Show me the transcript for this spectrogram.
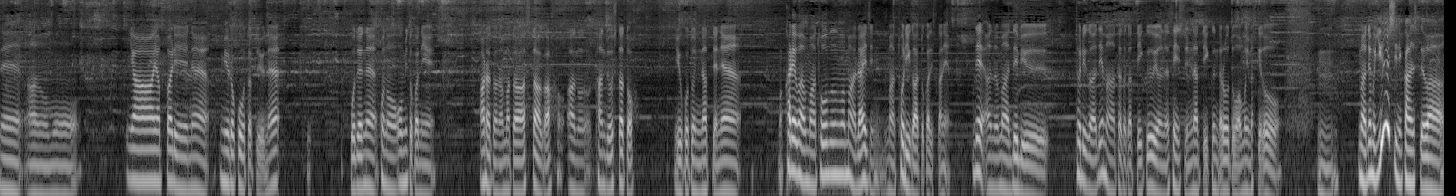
ねあの、もう、いやー、やっぱりね、三浦航太というね、ここでね、この大晦日に、新たなまたスターが、あの、誕生したということになってね、まあ、彼はまあ当分はまあライジン、まあ、トリガーとかですかね。で、あのまあデビュー、トリガーでまあ戦っていくような選手になっていくんだろうとは思いますけど、うん。まあでも勇士に関しては、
